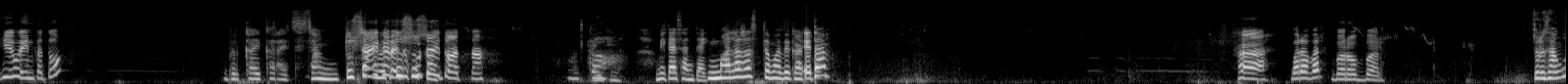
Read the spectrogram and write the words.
हे होईन का तो? बरं काय करायचं सांग. तू काय सांग करायचं? तू कुठं आहे. तो आता आता मी काय सांगते ऐक. मला रस्त्यामध्ये घाट ए, थांब. हा. बरोबर? बरोबर. तुला सांगू?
